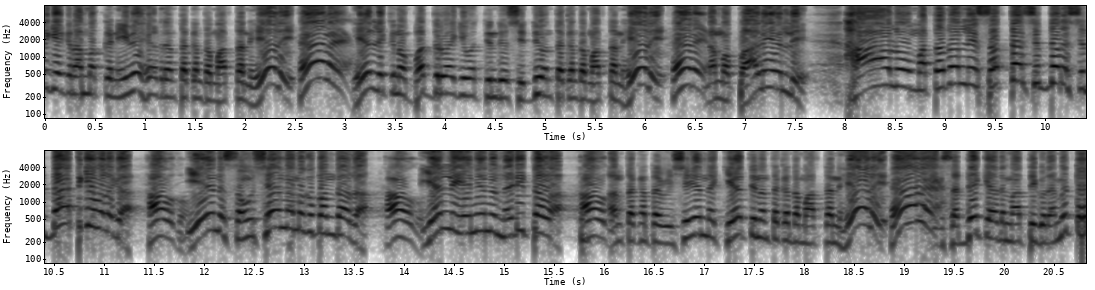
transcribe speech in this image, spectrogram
ಬಿಜ್ಜರ್ಗೆ ಗ್ರಾಮಕ್ಕೆ ನೀವೇ ಹೇಳ್ರಿ ಅಂತಕ್ಕಂಥ ಮಾತನ್ನ ಹೇಳಿ. ಹೇಳಿ. ಹೇಳಲಿಕ್ಕೆ ನಾವು ಭದ್ರವಾಗಿ ಇವತ್ತಿನ ದಿವಸ ಇದ್ದೀವಿ ಅಂತಕ್ಕಂಥ ಮಾತನ್ನ ಹೇಳಿ. ಹೇಳಿ. ನಮ್ಮ ಪಾಳಿಯಲ್ಲಿ ಹಾಲು ಮತದಲ್ಲಿ ಸತ್ತ ಸಿದ್ಧರ ಸಿದ್ಧಾರ್ಥಿಗೆ ಒಳಗ ಹೌದು. ಏನು ಸಂಶಯ ನಮಗ ಬಂದದ? ಹೌದು. ಎಲ್ಲಿ ಏನೇನು ನಡೀತಾವ? ಹೌದು. ಅಂತಕ್ಕಂಥ ವಿಷಯನ್ನ ಕೇಳ್ತೀನಿ ಅಂತಕ್ಕಂಥ ಮಾತನ್ನ ಹೇಳಿ. ಹೇಳಿ. ಈಗ ಸದ್ಯಕ್ಕೆ ಎರಡು ಮಾತಿಗೆ ರಮಿಟ್ಟು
